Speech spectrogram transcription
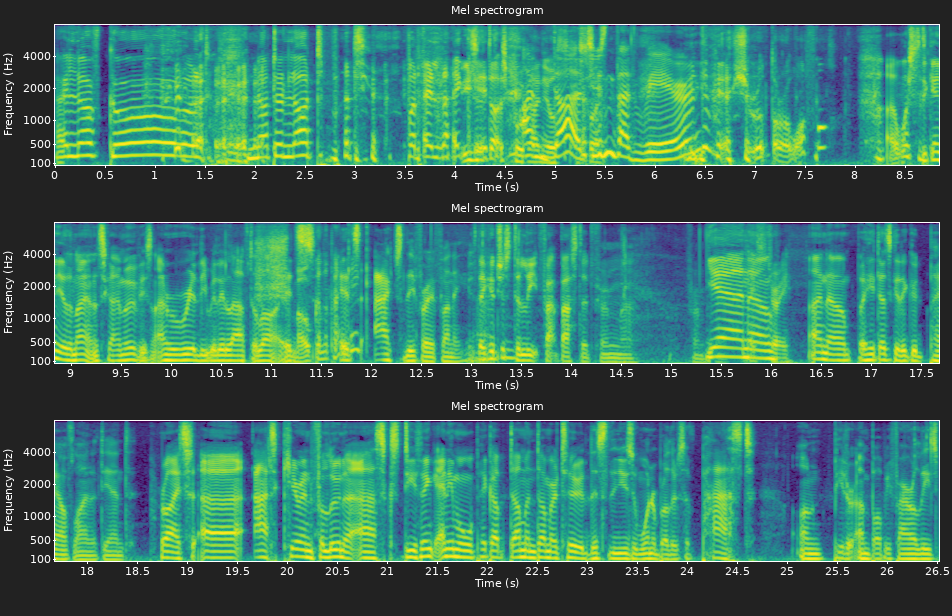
I love gold. Not a lot, but but I like He's a. Dutch Paul I'm Daniels. Dutch, It's like, isn't that weird? Yeah, Should or a waffle? I watched it again the other night in the Sky Movies, and I really, really laughed a lot. It's, Smoke on the pancake? it's actually very funny. If they could just delete Fat Bastard from. Uh, from Yeah, I know. History. I know, but he does get a good payoff line at the end. Right, uh, at Kieran Faluna asks, do you think anyone will pick up Dumb and Dumber 2? This is the news that Warner Brothers have passed on Peter and Bobby Farrelly's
